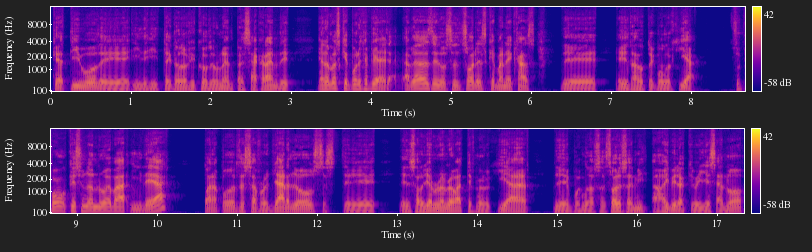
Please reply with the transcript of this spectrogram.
creativo de, y, tecnológico de una empresa grande. Y además que, por ejemplo, Eh. hablabas de los sensores que manejas de eh, nanotecnología. Supongo que es una nueva idea para poder desarrollarlos, este, desarrollar una nueva tecnología de pues, los sensores. A mí, ay, mira qué belleza, ¿no?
